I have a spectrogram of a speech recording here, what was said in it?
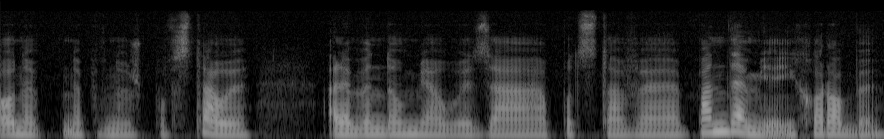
one na pewno już powstały, ale będą miały za podstawę pandemię i choroby.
